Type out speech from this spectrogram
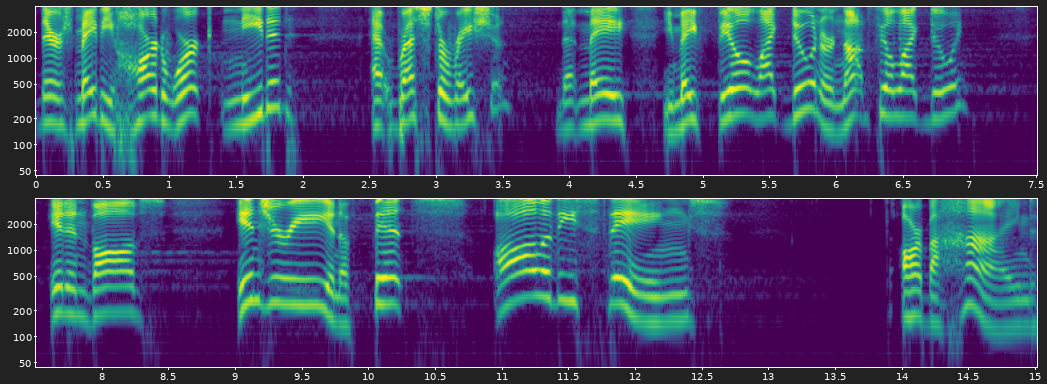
there's maybe hard work needed at restoration that may you may feel like doing or not feel like doing. It involves injury and offense. All of these things are behind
